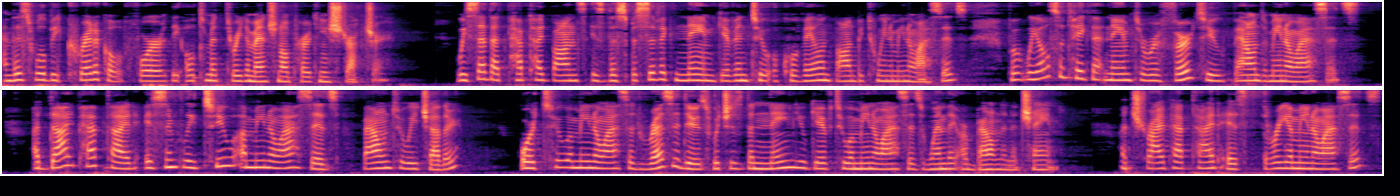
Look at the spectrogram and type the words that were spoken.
And this will be critical for the ultimate three dimensional protein structure. We said that peptide bonds is the specific name given to a covalent bond between amino acids, but we also take that name to refer to bound amino acids. A dipeptide is simply two amino acids bound to each other or two amino acid residues, which is the name you give to amino acids when they are bound in a chain. A tripeptide is three amino acids.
